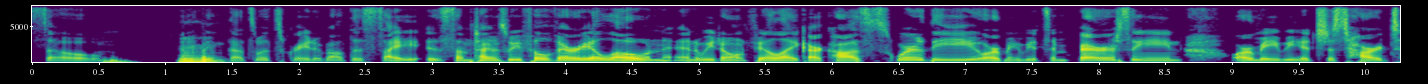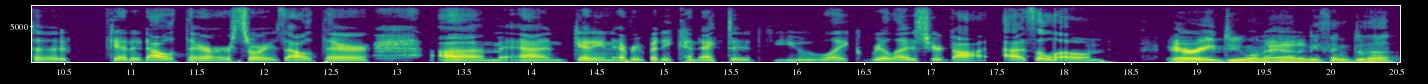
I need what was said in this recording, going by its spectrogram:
so mm-hmm. I think that's what's great about this site is sometimes we feel very alone and we don't feel like our cause is worthy or maybe it's embarrassing or maybe it's just hard to get it out there our stories out there um, and getting everybody connected you like realize you're not as alone aerie do you want to add anything to that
